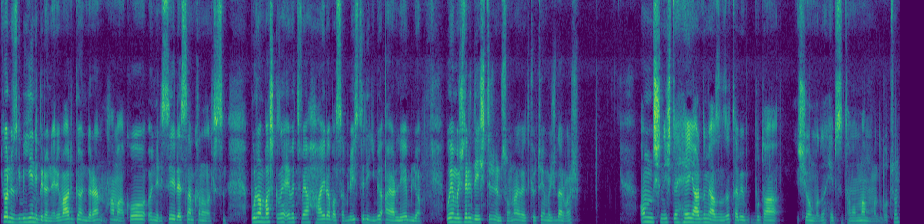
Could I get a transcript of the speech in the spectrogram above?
Gördüğünüz gibi yeni bir öneri var. Gönderen Hamako önerisi ressam kanal açısın. Buradan başkaları evet veya hayra basabiliyor. İstediği gibi ayarlayabiliyor. Bu emojileri değiştiririm sonra. Evet kötü emojiler var. Onun dışında işte H yardım yazdığınızda tabi bu da şey olmadı. Hepsi tamamlanmadı botun.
